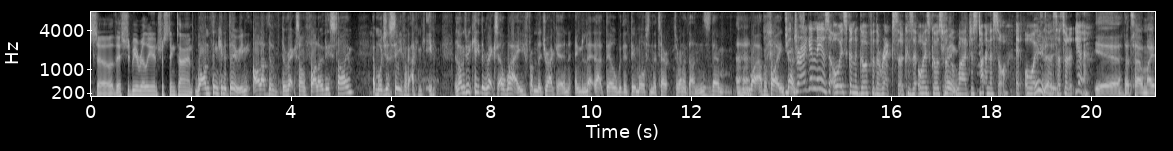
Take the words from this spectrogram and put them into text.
So this should be a really interesting time. What I'm thinking of doing, I'll have the, the Rex on follow this time, and we'll just see if I, I can. If, as long as we keep the Rex away from the dragon and let that deal with the Dimorphs and the ter- Pteranodons, then we uh-huh. might have a fighting chance. The dragon is always going to go for the Rex though, because it always goes for the largest dinosaur. It always Really? does. That's what it. Yeah, Yeah, that's how my.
